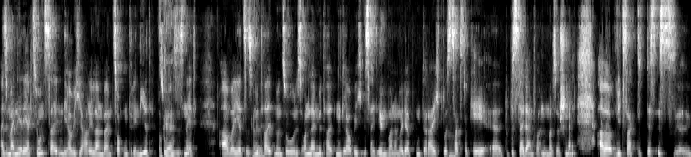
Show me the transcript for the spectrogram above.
also meine Reaktionszeiten, die habe ich jahrelang beim Zocken trainiert. Okay. So ist es nicht. Aber jetzt das Geil. Mithalten und so, das Online-Mithalten, glaube ich, ist halt irgendwann einmal der Punkt erreicht, wo du mhm. sagst, okay, äh, du bist halt einfach nicht mehr so schnell. Aber wie gesagt, das ist äh,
